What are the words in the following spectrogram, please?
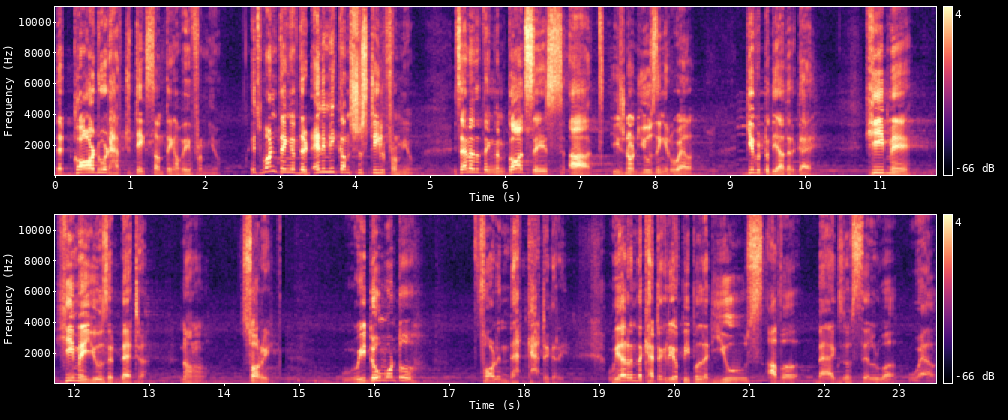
That God would have to take something away from you. It's one thing if the enemy comes to steal from you. It's another thing when God says, ah, he's not using it well, give it to the other guy. He may, he may use it better. No, no, no. Sorry. We don't want to fall in that category. We are in the category of people that use our bags of silver well.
